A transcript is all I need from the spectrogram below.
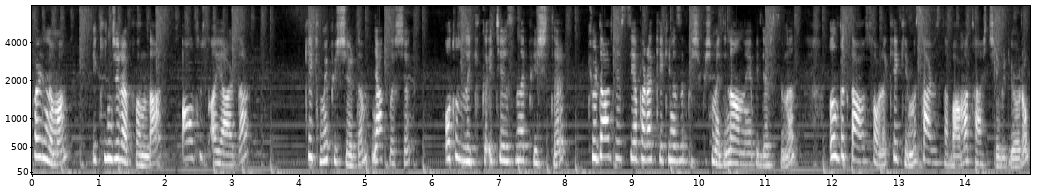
fırınımın ikinci rafında alt üst ayarda kekimi pişirdim. Yaklaşık 30 dakika içerisinde pişti. Kürdan testi yaparak kekinizin pişip pişmediğini anlayabilirsiniz. Ildıktan sonra kekimi servis tabağıma ters çeviriyorum.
